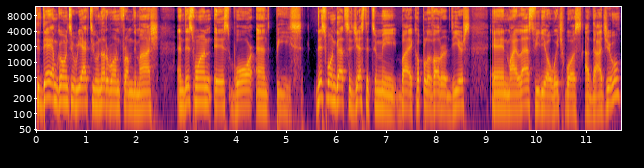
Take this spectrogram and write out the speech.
Today I'm going to react to another one from Dimash, and this one is War and Peace. This one got suggested to me by a couple of other dears in my last video, which was Adagio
